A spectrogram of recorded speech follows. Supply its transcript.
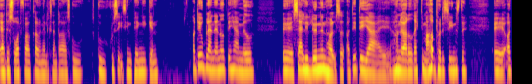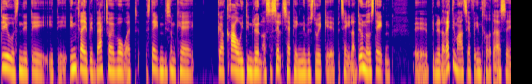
er det sort for Greven Alexandra at skulle, skulle kunne se sine penge igen. Og det er jo blandt andet det her med øh, særlig lønindholdelse, og det er det, jeg øh, har nørdet rigtig meget på det seneste. Øh, og det er jo sådan et, øh, et, et indgreb, et værktøj, hvor at staten ligesom kan gøre krav i din løn, og så selv tage pengene, hvis du ikke øh, betaler. Det er jo noget, staten øh, benytter rigtig meget til at få indkrævet deres øh,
